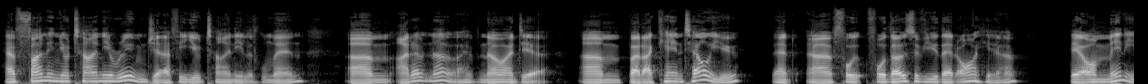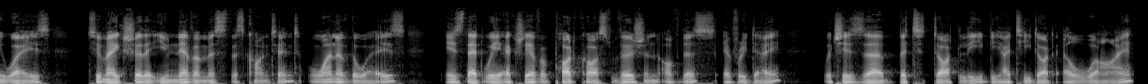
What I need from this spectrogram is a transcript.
Have fun in your tiny room, Jaffe, you tiny little man. Um, I don't know. I have no idea. Um, but I can tell you that uh, for for those of you that are here, there are many ways to make sure that you never miss this content. One of the ways is that we actually have a podcast version of this every day, which is uh, bit.ly, bit.ly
